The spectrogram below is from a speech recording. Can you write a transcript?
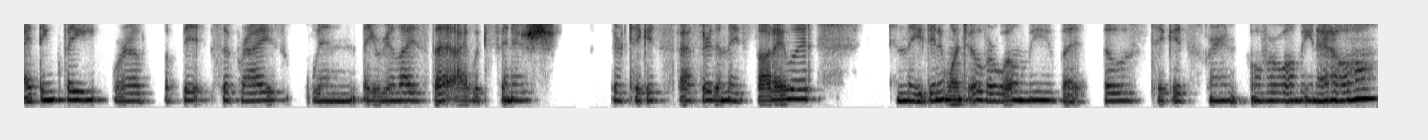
I think they were a, a bit surprised when they realized that I would finish their tickets faster than they thought I would. And they didn't want to overwhelm me, but those tickets weren't overwhelming at all.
